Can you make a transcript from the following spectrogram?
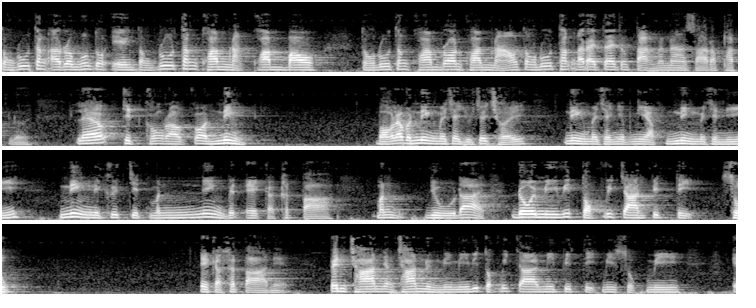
ต้องรู้ทั้งอารมณ์ของตัวเอง ต้องรู้ทั้งความหนักความเบา ต้องรู้ทั้งความร้อนความหนาว ต้องรู้ทั้งอะไรอะไรต่าง ๆ นานาสารพัดเลย แล้วจิตของเราก็นิ่ง บอกแล้วว่านิ่งไม่ใช่อยู่เฉยๆนิ่งไม่ใช่เงียบๆนิ่งไม่ใช่หนีนิ่งนี่คือจิตมันนิ่งเป็นเอกคตา มันอยู่ได้ โดยมีวิตกวิจารปิติสุข เอกคตาเนี่ยเป็นฌานอย่างฌานหนึ่งนี่มีวิตกวิจารมีปิติมีสุขมีเอ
